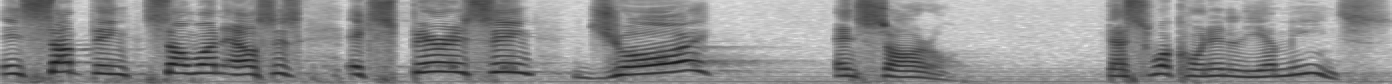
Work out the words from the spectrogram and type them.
in something someone else is experiencing joy and sorrow. That's what koinonia means.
